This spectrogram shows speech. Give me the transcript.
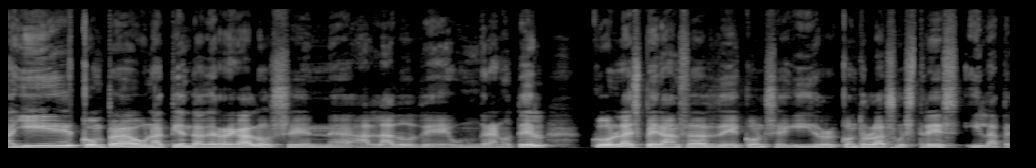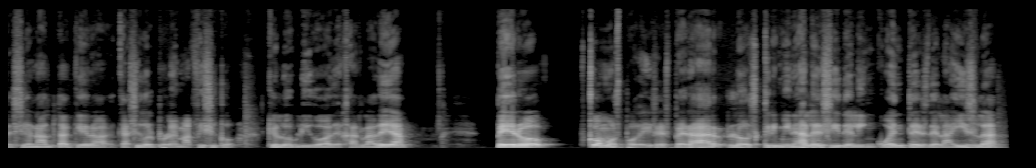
Allí compra una tienda de regalos en, eh, al lado de un gran hotel con la esperanza de conseguir controlar su estrés y la presión alta, que, era, que ha sido el problema físico que lo obligó a dejar la DEA. Pero, como os podéis esperar, los criminales y delincuentes de la isla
